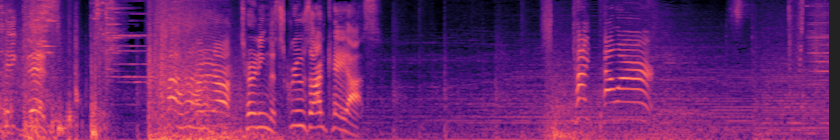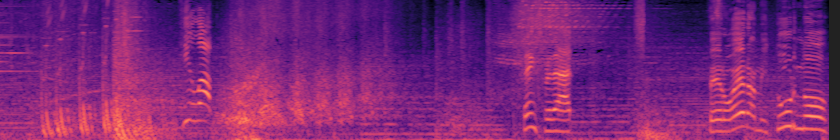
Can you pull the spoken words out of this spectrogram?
Take this. Turning the screws on chaos. Thanks for that. Pero era mi turno.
